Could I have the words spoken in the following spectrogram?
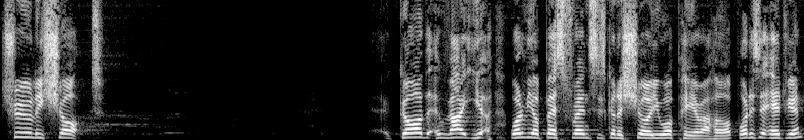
truly shocked. God, right, one of your best friends is going to show you up here, I hope. What is it, Adrian?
